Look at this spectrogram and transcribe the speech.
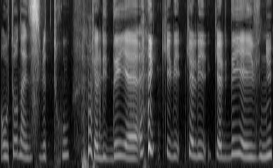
autour d'un 18 trous que l'idée euh, que l'i- que l'i- que l'idée est venue.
